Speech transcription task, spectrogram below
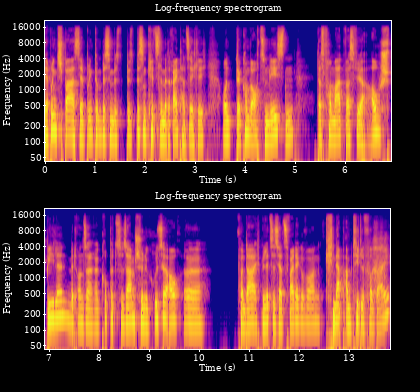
Der bringt Spaß, der bringt ein bisschen, bis- bisschen Kitzel mit rein tatsächlich. Und dann kommen wir auch zum nächsten. Das Format, was wir auch spielen mit unserer Gruppe zusammen. Schöne Grüße auch äh, von da. Ich bin letztes Jahr Zweiter geworden, knapp am Titel vorbei.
